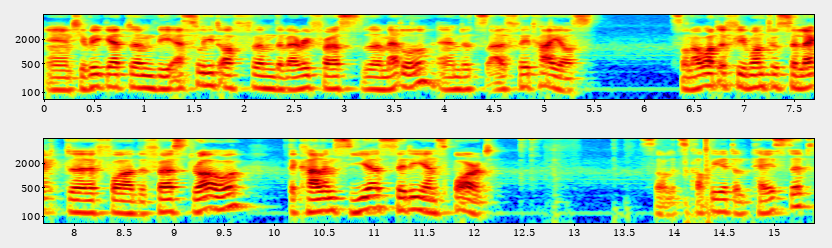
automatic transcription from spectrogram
And here we get um, the athlete of um, the very first uh, medal, and it's Alfred Hajos. So now what if we want to select uh, for the first row the columns year, city, and sport? So let's copy it and paste it.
